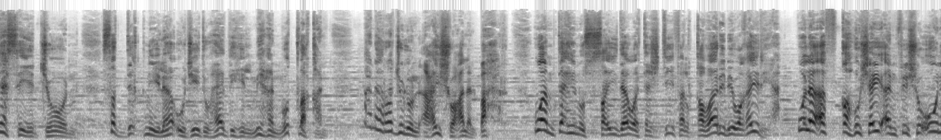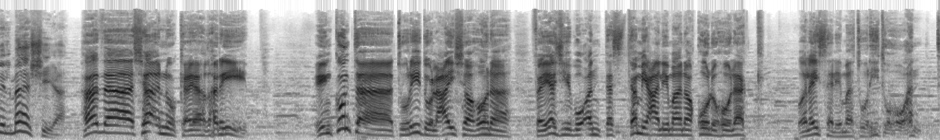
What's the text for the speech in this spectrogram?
يا سيد جون صدقني لا أجيد هذه المهن مطلقا أنا رجل أعيش على البحر وأمتهن الصيد وتجديف القوارب وغيرها ولا أفقه شيئا في شؤون الماشية هذا شأنك يا غريب إن كنت تريد العيش هنا فيجب أن تستمع لما نقوله لك وليس لما تريده أنت.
